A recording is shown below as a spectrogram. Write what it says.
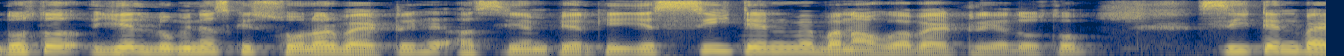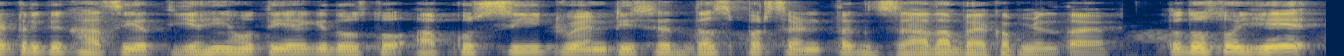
दोस्तों, ये लुमिनस की सोलर बैटरी है 80 एम्पियर की। ये C10 में बना हुआ बैटरी है दोस्तों। C10 बैटरी की खासियत यही होती है कि दोस्तों, आपको C20 से 10 परसेंट तक ज़्यादा बैकअप मिलता है। तो दोस्तों, ये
